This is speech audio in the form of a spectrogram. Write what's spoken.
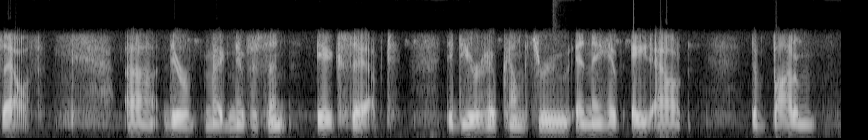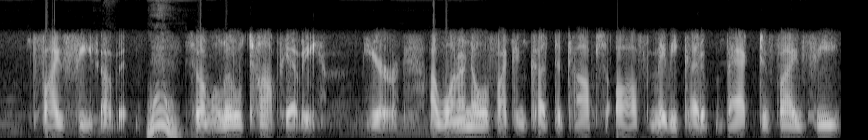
south. Uh, they're magnificent, except the deer have come through and they have ate out the bottom five feet of it. Ooh. So I'm a little top heavy here. I want to know if I can cut the tops off, maybe cut it back to five feet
